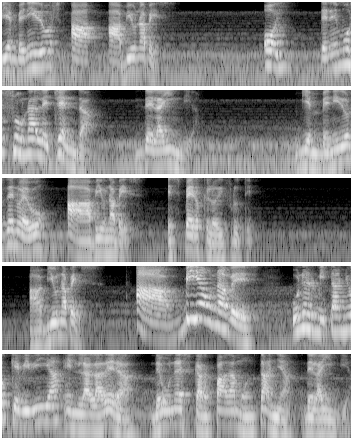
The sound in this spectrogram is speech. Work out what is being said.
bienvenidos a Había una vez. Hoy tenemos una leyenda de la India. Bienvenidos de nuevo a Había una vez. Espero que lo disfruten. Había una vez. Había una vez un ermitaño que vivía en la ladera de una escarpada montaña de la India.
